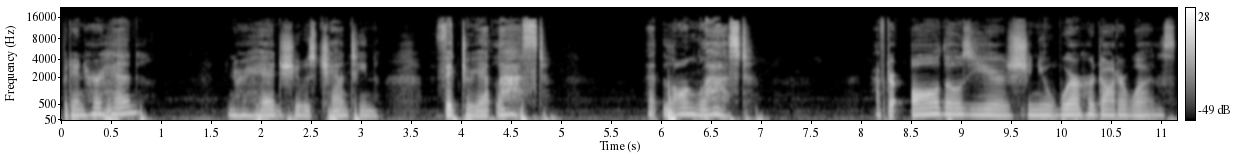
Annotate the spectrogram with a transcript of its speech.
But in her head, in her head, she was chanting, Victory at last, at long last. After all those years, she knew where her daughter was.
